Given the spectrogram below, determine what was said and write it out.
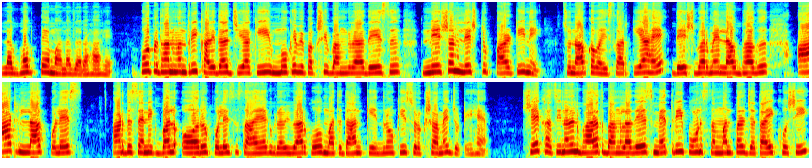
लगभग तय माना जा रहा है। पूर्व प्रधानमंत्री खालिदा जिया की मुख्य विपक्षी बांग्लादेश नेशन लिस्ट पार्टी ने चुनाव का बहिष्कार किया है। देश भर में लगभग आठ लाख पुलिस, अर्धसैनिक बल और पुलिस सहायक रविवार को मतदान केंद्रों की सुरक्षा में जुटे हैं। शेख हसीना ने भारत बांग्लादेश मैत्रीपूर्ण संबंध पर जताई खुशी।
